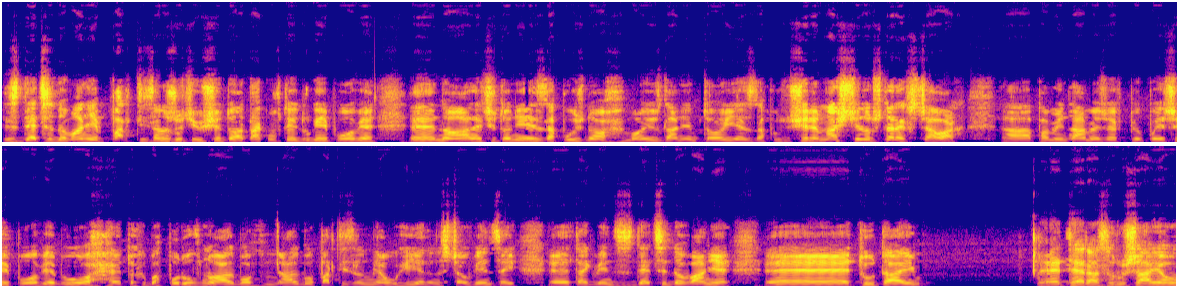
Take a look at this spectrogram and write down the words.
Zdecydowanie Partizan rzucił się do ataku w tej drugiej połowie, no ale czy to nie jest za późno? Moim zdaniem to jest za późno. 17 do 4 w strzałach, a pamiętamy, że w pi- pierwszej połowie było to chyba porówno, albo, albo Partizan miał jeden strzał więcej, tak więc zdecydowanie e, tutaj e, Teraz ruszają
